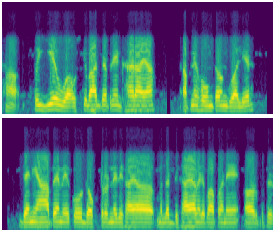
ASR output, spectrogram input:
हाँ तो ये हुआ। उसके बाद मैं अपने घर आया, अपने होम टाउन ग्वालियर। देन यहाँ पे मेरे को डॉक्टर ने दिखाया मतलब दिखाया मेरे पापा ने और फिर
